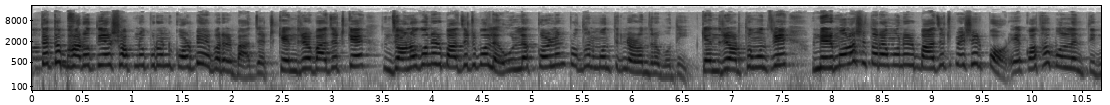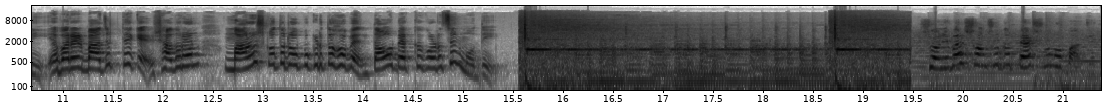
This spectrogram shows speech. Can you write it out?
প্রত্যেক ভারতীয়ের স্বপ্ন পূরণ করবে এবারের বাজেট। কেন্দ্রীয় বাজেটকে জনগণের বাজেট বলে উল্লেখ করলেন প্রধানমন্ত্রী নরেন্দ্র মোদী। কেন্দ্রীয় অর্থমন্ত্রী নির্মলা সীতারামনের বাজেট পেশের পর এ কথা বললেন তিনি। এবারের বাজেট থেকে সাধারণ মানুষ কতটা উপকৃত হবেন তাও ব্যাখ্যা করেছেন মোদী। শনিবার সংসদে পেশ হলো বাজেট।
